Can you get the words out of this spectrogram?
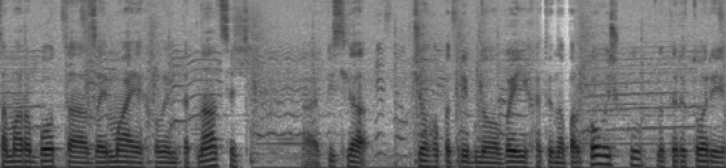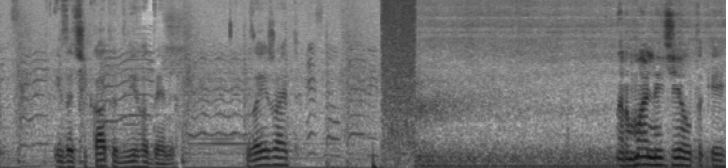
Сама робота займає хвилин 15. е, Після чого потрібно виїхати на парковочку на території і зачекати 2 години. Заїжджайте. Нормальний чел такий.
